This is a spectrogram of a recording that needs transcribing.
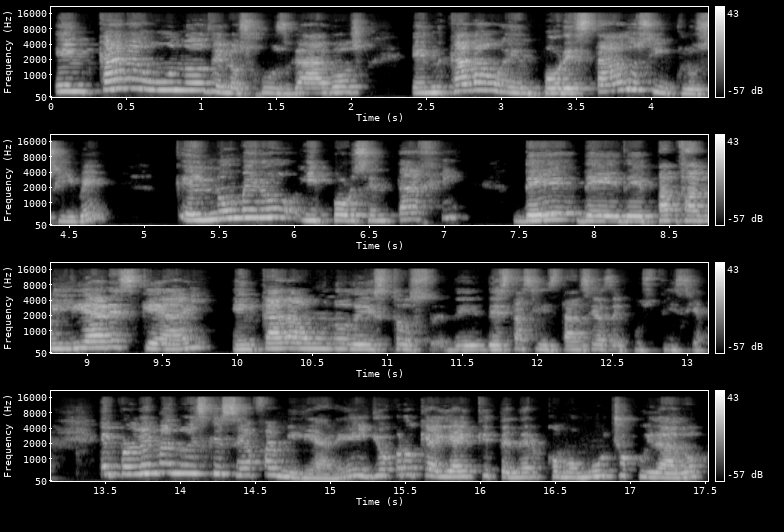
en cada uno de los juzgados, en cada, por estados inclusive, el número y porcentaje de, familiares que hay en cada uno de, estos, de, estas instancias de justicia. El problema no es que sea familiar, ¿eh? yo creo que ahí hay que tener como mucho cuidado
